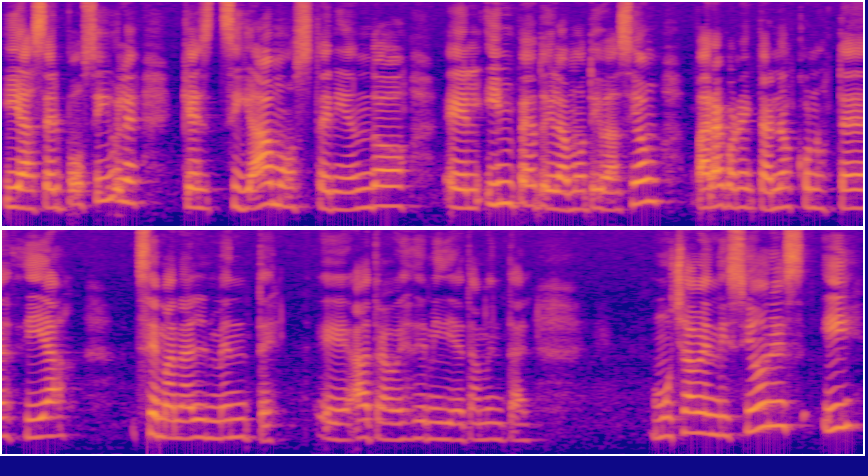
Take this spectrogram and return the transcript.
y hacer posible que sigamos teniendo el ímpetu y la motivación para conectarnos con ustedes día semanalmente eh, a través de mi dieta mental. Muchas bendiciones y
